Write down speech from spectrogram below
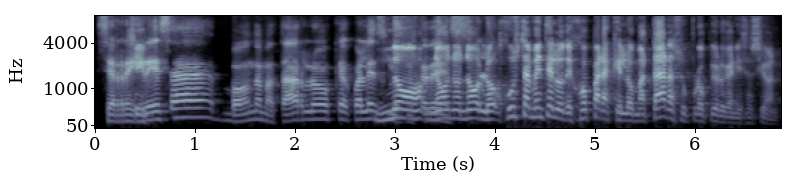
¿Se regresa Bond a matarlo? ¿Cuál es? No, no, no, no, lo, justamente lo dejó para que lo matara su propia organización.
